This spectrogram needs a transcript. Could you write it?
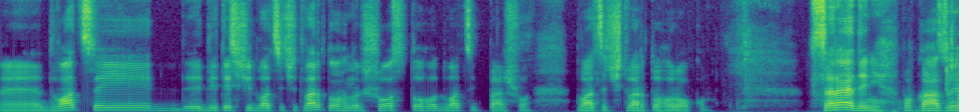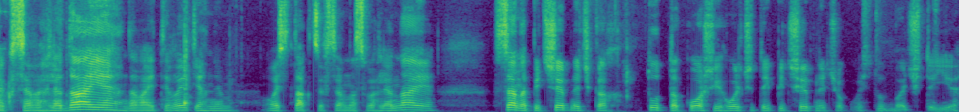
е, 20 2024 06 21 24 року. Всередині показую, як все виглядає. Давайте витягнемо. Ось так це все в нас виглядає. Все на підшипничках. Тут також ігольчатий підшипничок. Ось тут, бачите, є.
